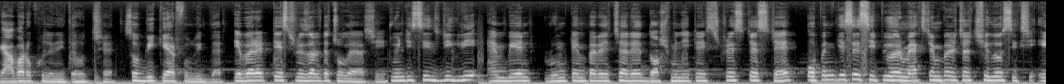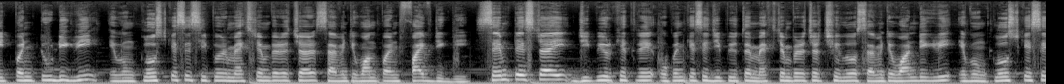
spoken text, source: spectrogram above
মাদারবোর্ডটাকে আবারও খুলে নিতে হচ্ছে। So be careful with that এবারে টেস্ট রেজাল্টে চলে আসি। Twenty six degree ambient room টেম্পারেচারে দশ মিনিটের স্ট্রেস টেস্টে ওপেন কেসে সিপিউ এর ম্যাক্স টেম্পারেচার ছিল sixty eight point two degree এবং ক্লোজড কেসে সিপিউ এর max temperature seventy one point five degree same টেস্টটাই জিপিউর ক্ষেত্রে ওপেন কেসে জিপিউতে ম্যাক্স টেম্পারেচার ছিল সেভেন্টি ওয়ান ডিগ্রি এবং ক্লোজড কেসে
